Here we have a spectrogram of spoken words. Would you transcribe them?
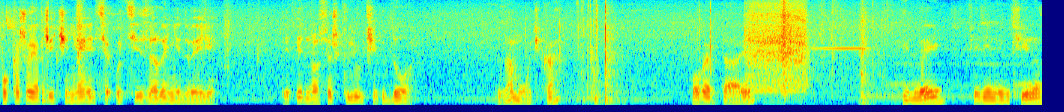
Покажу, як відчиняються оці зелені двері. Ти підносиш ключик до замочка, повертаєш. І двері чарівним чином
